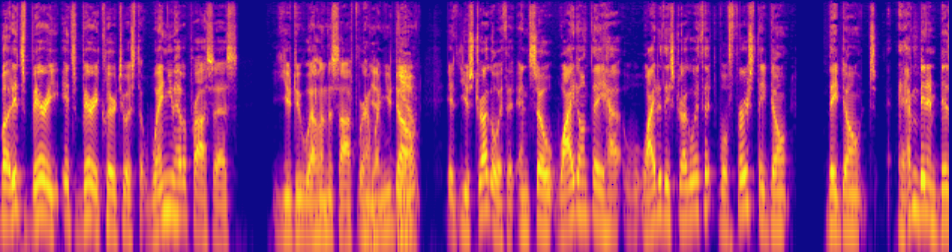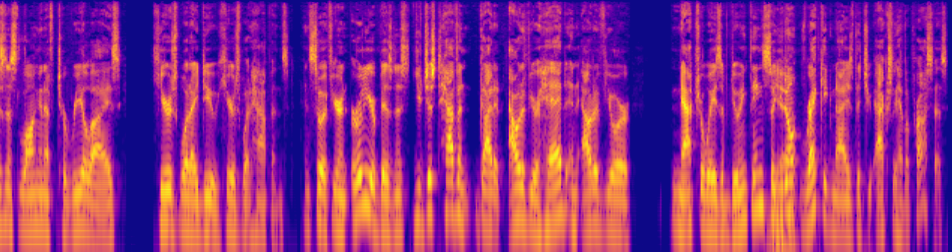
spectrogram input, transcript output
But it's very, it's very clear to us that when you have a process, you do well in the software, and Yeah. when you don't, it, you struggle with it. And so why don't they have why do they struggle with it? Well, first they don't they don't they haven't been in business long enough to realize here's what I do, here's what happens. And so if you're an earlier business, you just haven't got it out of your head and out of your natural ways of doing things, so Yeah. you don't recognize that you actually have a process.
